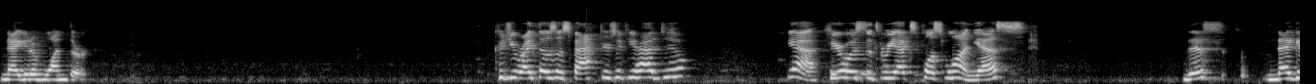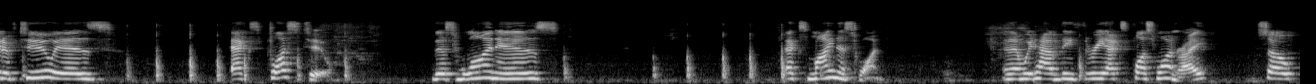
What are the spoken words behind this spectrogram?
negative 1 third. Could you write those as factors if you had to? Yeah, here was the 3x plus 1, yes? This negative 2 is x plus 2. This 1 is x minus 1. And then we'd have the 3x plus 1, right? So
